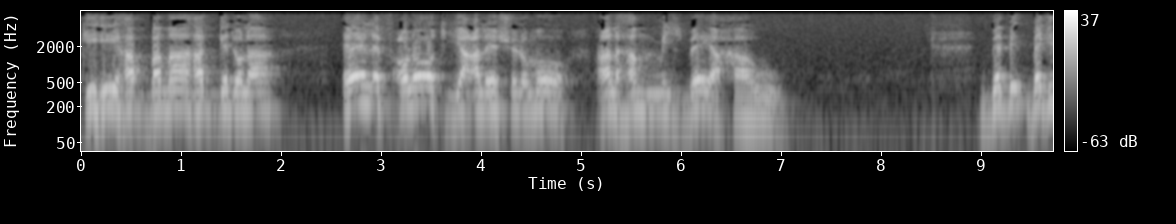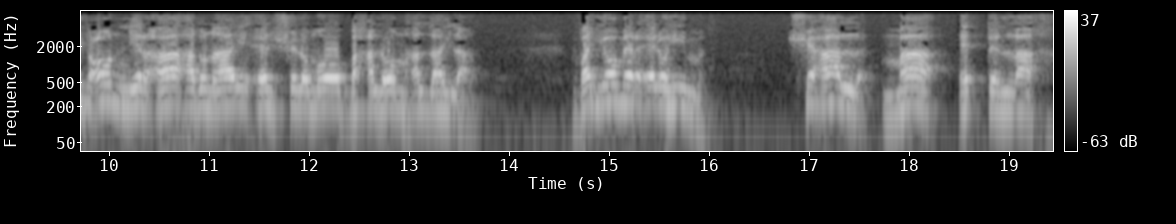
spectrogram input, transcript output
כי היא הבמה הגדולה, אלף עולות יעלה שלמה על המזבח ההוא. בגבעון נראה אדוני אל שלמה בחלום הלילה. ויאמר אלוהים, שאל מה אתן לך.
